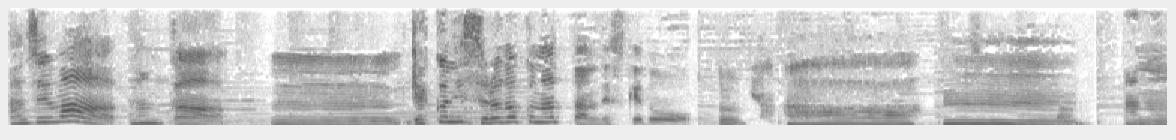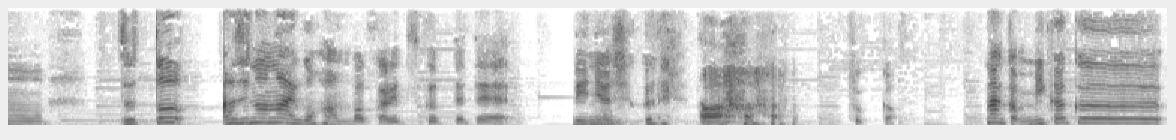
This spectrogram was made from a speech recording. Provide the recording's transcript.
味は、なんか、うーん、逆に鋭くなったんですけど、うん。あうーん、あの、ずっと味のないご飯ばっかり作ってて、離乳食で。ああ、そっか。なんか味覚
